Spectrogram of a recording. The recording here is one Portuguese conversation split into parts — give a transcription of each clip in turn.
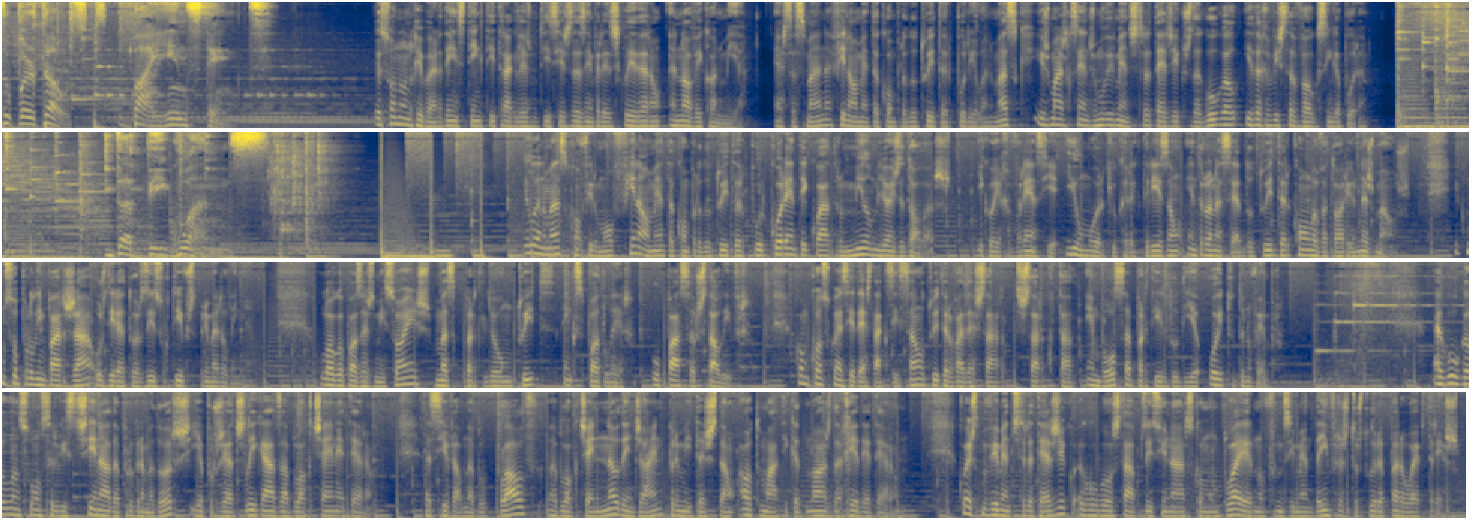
Super Toast by Instinct. Eu sou o Nuno Ribeiro da Instinct e trago-lhe as notícias das empresas que lideram a nova economia. Esta semana, finalmente a compra do Twitter por Elon Musk e os mais recentes movimentos estratégicos da Google e da revista Vogue Singapura. The Big Ones. Elon Musk confirmou finalmente a compra do Twitter por 44 mil milhões de dólares e, com a irreverência e humor que o caracterizam, entrou na sede do Twitter com um lavatório nas mãos e começou por limpar já os diretores executivos de primeira linha. Logo após as demissões, Musk partilhou um tweet em que se pode ler: O pássaro está livre. Como consequência desta aquisição, o Twitter vai deixar de estar cotado em bolsa a partir do dia 8 de novembro. A Google lançou um serviço destinado a programadores e a projetos ligados à blockchain Ethereum. Acessível na Cloud, a blockchain Node Engine permite a gestão automática de nós da rede Ethereum. Com este movimento estratégico, a Google está a posicionar-se como um player no fornecimento da infraestrutura para o Web3.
